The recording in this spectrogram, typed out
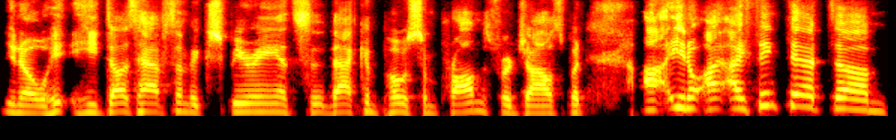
you know he, he does have some experience that can pose some problems for Giles, but uh, you know I, I think that um,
